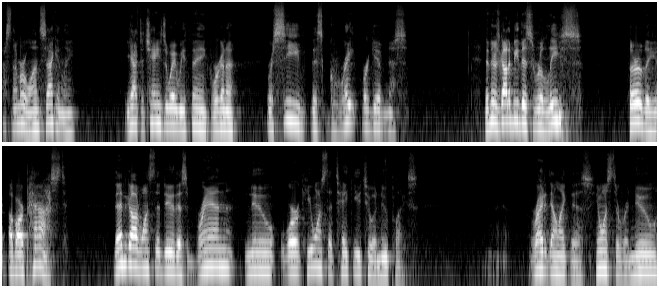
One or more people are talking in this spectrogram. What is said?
That's number one. Secondly, you have to change the way we think. We're going to receive this great forgiveness. Then there's got to be this release, thirdly, of our past. Then God wants to do this brand new work. He wants to take you to a new place. Write it down like this He wants to renew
